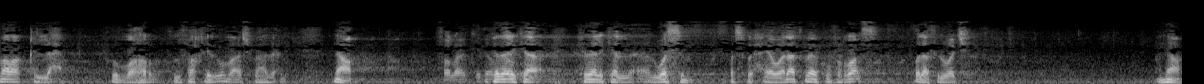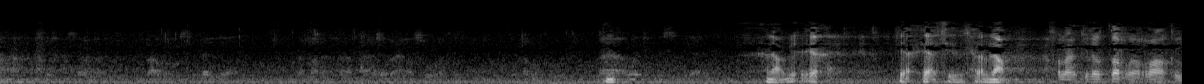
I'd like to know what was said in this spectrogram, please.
مرق اللحم في الظهر في الفخذ وما أشبه ذلك. نعم. كذلك كذلك الوسم وسم الحيوانات ما يكون في الرأس ولا في الوجه. نعم. نعم. يأتي الكلام. نعم. طبعا كذا اضطر الراقي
